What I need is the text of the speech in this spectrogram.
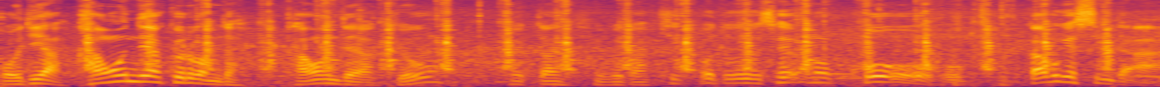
어디야? 강원대학교로 갑니다. 강원대학교. 일단 여기다 킥보드 세워놓고 가보겠습니다.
